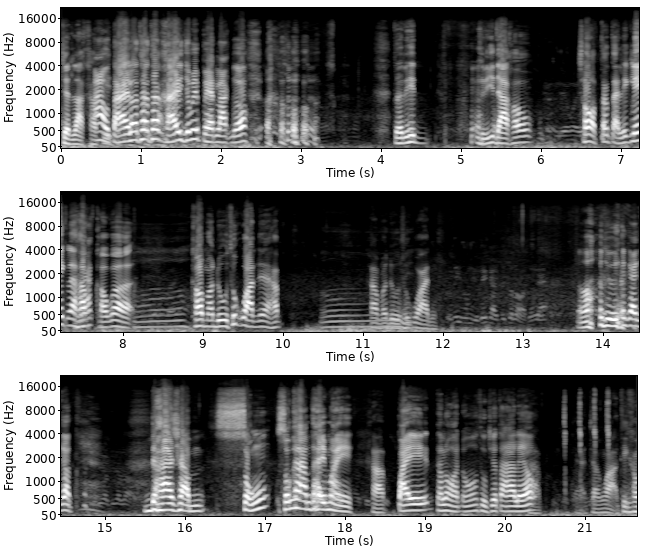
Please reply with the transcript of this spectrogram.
เจ็ดหลักครับอ้าวพี่ตายแล้วถ้าถ้าขายจะไม่แปดหลักเหรอตัวนี้ตัวนี้ดาเขาชอบตั้งแต่เล็ก ๆ แล้วครับเขาก็เข้ามาดูทุกวันเนี่ยครับเข้ามาดูทุกวันอ๋ออยู่ด้วยกันกับดาฉ่ำสงสงครามไทยใหม่ครับ ไปตลอดอ๋อถูกชะตาแล้วครับเนี่ยจังหวะที่เขา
